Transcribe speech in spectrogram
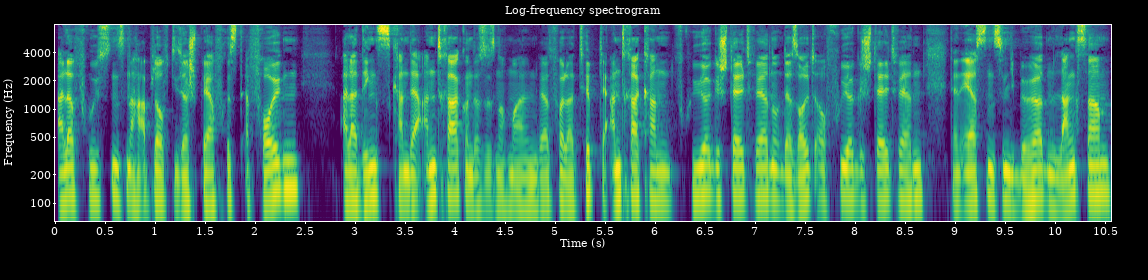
allerfrühestens nach Ablauf dieser Sperrfrist erfolgen. Allerdings kann der Antrag, und das ist nochmal ein wertvoller Tipp, der Antrag kann früher gestellt werden und er sollte auch früher gestellt werden, denn erstens sind die Behörden langsam,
